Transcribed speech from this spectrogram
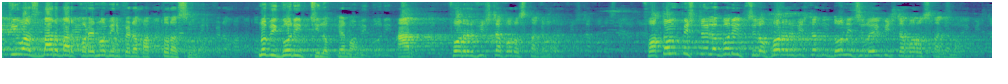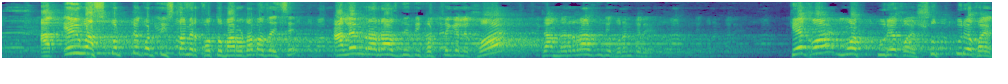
একই ওয়াজ বারবার করে, নবীর পেটে পাত্তর আছে। নবী গরিব ছিল কেন? আর পরের পৃষ্ঠা ফরস না কেন? প্রথম পৃষ্ঠা হলো গরিব ছিল পরের পৃষ্ঠা তো ধনী ছিল, এই পৃষ্ঠা ফরস না কেন? আর এই ওয়াজ করতে করতে ইসলামের কত বারোটা বাজাইছে? আলেমরা রাজনীতি করতে গেলে কয়, যে আপনারা রাজনীতি করেন কে কে কয়? মদ কুরে কয় সুদ কুরে কয়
